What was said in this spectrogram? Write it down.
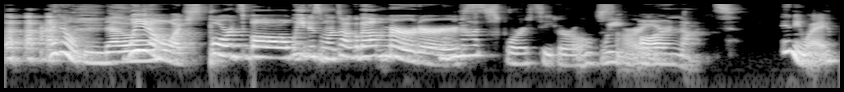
I don't know. We don't watch sports ball. We just want to talk about We're murders. not sportsy girls. we Sorry. are not. Anyway,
